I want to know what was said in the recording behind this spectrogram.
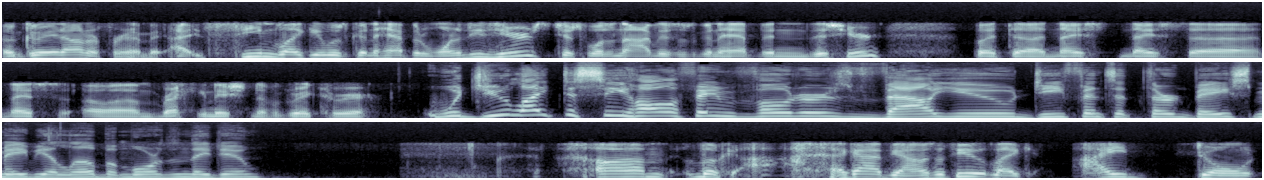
a great honor for him. It, it seemed like it was going to happen one of these years, just wasn't obvious it was going to happen this year. But uh, nice, nice, uh, nice um, recognition of a great career. Would you like to see Hall of Fame voters value defense at third base maybe a little bit more than they do? Um, look, I, I gotta be honest with you. Like, I don't.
